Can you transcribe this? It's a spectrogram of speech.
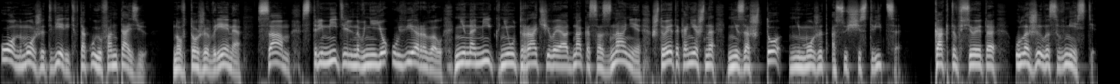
он может верить в такую фантазию но в то же время сам стремительно в нее уверовал, ни на миг не утрачивая, однако, сознание, что это, конечно, ни за что не может осуществиться. Как-то все это уложилось вместе.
